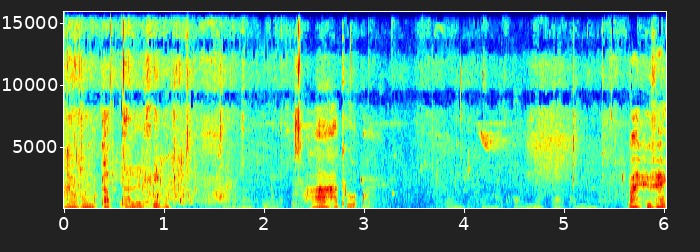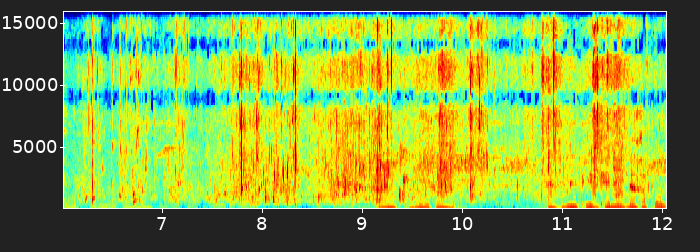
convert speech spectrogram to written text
ดี๋ยวผมกลับทันเลยสิครับสาธุขออนุญาตกลับก่อนนะไปพี่แฟงสำหรับคลิปนี้ก็น่าจะมีเพียงแค่นี้นะครับผม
